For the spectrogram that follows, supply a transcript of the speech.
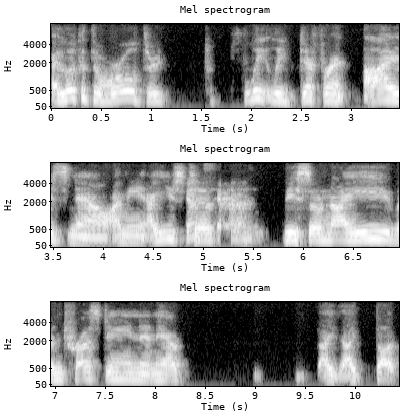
I look at the world through completely different eyes now. I mean, I used yes. to be so naive and trusting and have I, I thought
